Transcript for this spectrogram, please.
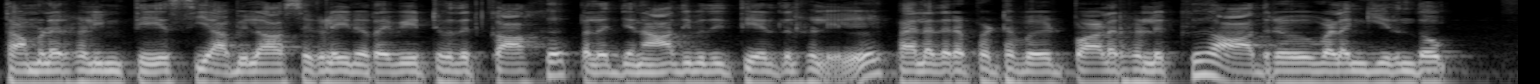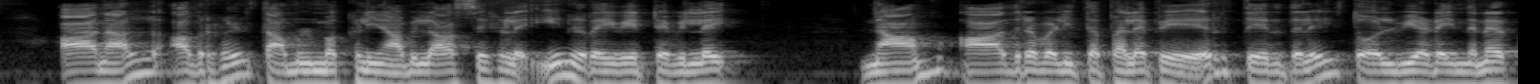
தமிழர்களின் தேசிய அபிலாசைகளை நிறைவேற்றுவதற்காக பல ஜனாதிபதி தேர்தல்களில் பலதரப்பட்ட வேட்பாளர்களுக்கு ஆதரவு வழங்கியிருந்தோம். ஆனால் அவர்கள் தமிழ் மக்களின் அபிலாசைகளை நிறைவேற்றவில்லை. நாம் ஆதரவளித்த பல பேர் தேர்தலில் தோல்வியடைந்தனர்.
